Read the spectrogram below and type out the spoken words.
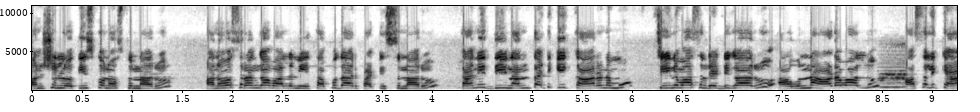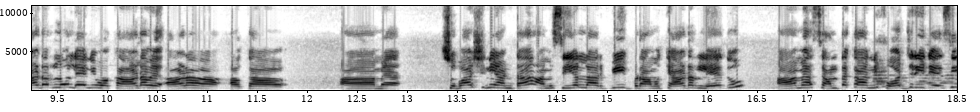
మనుషుల్లో తీసుకొని వస్తున్నారు. అనవసరంగా వాళ్ళని తప్పుదారి పట్టిస్తున్నారు. కానీ దీనంతటికీ కారణము శ్రీనివాసులు రెడ్డి గారు ఆ ఉన్న ఆడవాళ్ళు అసలు క్యాడర్లో లేని ఒక ఆడ ఆడ ఒక ఆమె సుభాషిణి అంట ఆమె సిఎల్ఆర్పి ఇప్పుడు ఆమె క్యాడర్ లేదు. ఆమె సంతకాన్ని ఫోర్జరీ చేసి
